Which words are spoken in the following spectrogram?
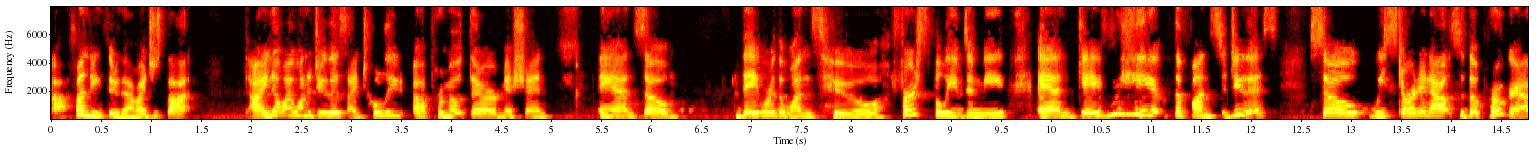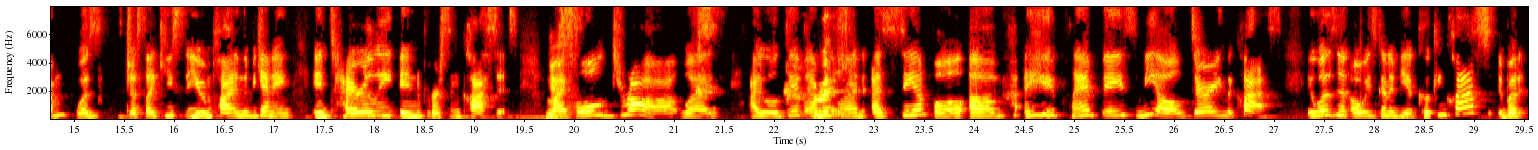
uh, funding through them. I just thought, I know I want to do this. I totally uh, promote their mission. And so they were the ones who first believed in me and gave me the funds to do this. So we started out. So the program was just like you you implied in the beginning, entirely in person classes. Yes. My whole draw was I will give everyone a sample of a plant based meal during the class. It wasn't always going to be a cooking class, but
